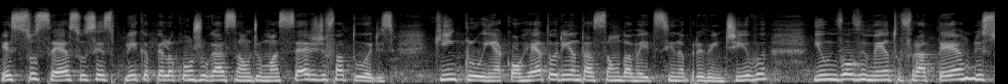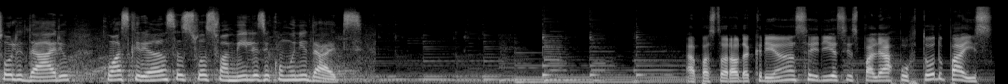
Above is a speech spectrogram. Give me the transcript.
Esse sucesso se explica pela conjugação de uma série de fatores, que incluem a correta orientação da medicina preventiva e o envolvimento fraterno e solidário com as crianças, suas famílias e comunidades. A pastoral da criança iria se espalhar por todo o país,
